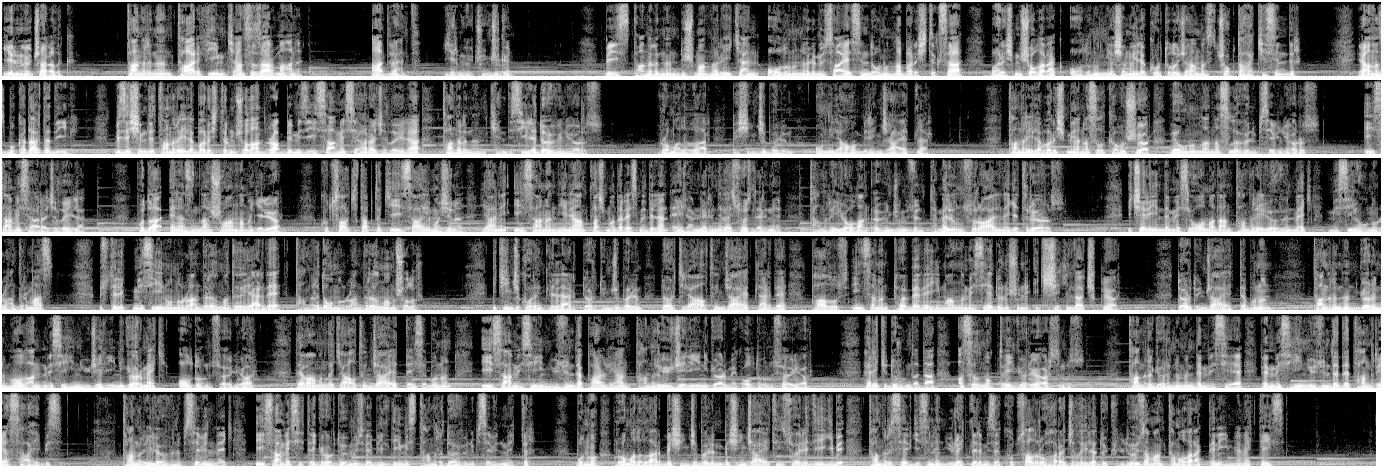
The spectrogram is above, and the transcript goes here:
23 Aralık Tanrı'nın tarifi imkansız armağanı Advent 23. gün Biz Tanrı'nın düşmanları iken oğlunun ölümü sayesinde onunla barıştıksa, barışmış olarak oğlunun yaşamıyla kurtulacağımız çok daha kesindir. Yalnız bu kadar da değil. Bizi şimdi Tanrı ile barıştırmış olan Rabbimiz İsa Mesih aracılığıyla Tanrı'nın kendisiyle de övünüyoruz. Romalılar 5. bölüm 10 ila 11. ayetler. Tanrı ile barışmaya nasıl kavuşuyor ve onunla nasıl övünüp seviniyoruz? İsa Mesih aracılığıyla. Bu da en azından şu anlama geliyor. Kutsal kitaptaki İsa imajını yani İsa'nın yeni antlaşmada resmedilen eylemlerini ve sözlerini Tanrı ile olan övüncümüzün temel unsuru haline getiriyoruz. İçeriğinde Mesih olmadan Tanrı ile övünmek Mesih'i onurlandırmaz. Üstelik Mesih'in onurlandırılmadığı yerde Tanrı da onurlandırılmamış olur.'' 2. Korintliler 4. bölüm 4 ila 6. ayetlerde Pavlus insanın tövbe ve imanla Mesih'e dönüşünü iki şekilde açıklıyor. 4. ayette bunun Tanrı'nın görünümü olan Mesih'in yüceliğini görmek olduğunu söylüyor. Devamındaki 6. ayette ise bunun İsa Mesih'in yüzünde parlayan Tanrı yüceliğini görmek olduğunu söylüyor. Her iki durumda da asıl noktayı görüyorsunuz. Tanrı görünümünde Mesih'e ve Mesih'in yüzünde de Tanrı'ya sahibiz.'' Tanrı ile övünüp sevinmek, İsa Mesih'te gördüğümüz ve bildiğimiz Tanrı'da övünüp sevinmektir. Bunu Romalılar 5. bölüm 5. ayetin söylediği gibi Tanrı sevgisinin yüreklerimize kutsal ruh aracılığıyla döküldüğü zaman tam olarak deneyimlemekteyiz.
